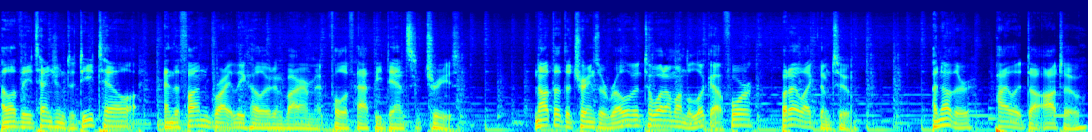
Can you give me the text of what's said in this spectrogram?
I love the attention to detail and the fun, brightly colored environment full of happy dancing trees. Not that the trains are relevant to what I'm on the lookout for, but I like them too. Another, Pilot.auto,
